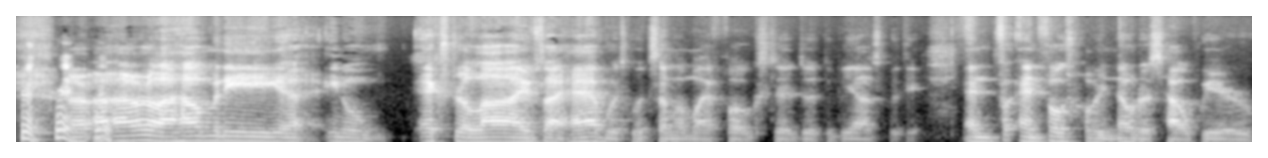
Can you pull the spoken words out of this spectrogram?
I, I, don't know how many uh, you know extra lives I have with with some of my folks. To, to, to be honest with you, and and folks probably notice how we're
